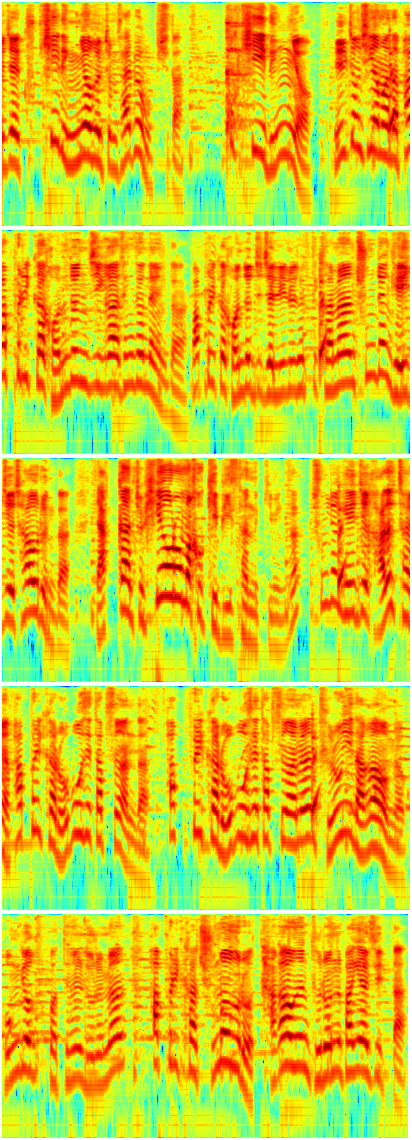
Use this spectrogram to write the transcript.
이제 쿠키 능력을 좀 살펴봅시다. 쿠키 능력. 일정 시간마다 파프리카 건전지가 생성된다. 파프리카 건전지 젤리를 획득하면 충전 게이지가 차오른다. 약간 좀 히어로마 쿠키 비슷한 느낌인가? 충전 게이지가 가득 차면 파프리카 로봇에 탑승한다. 파프리카 로봇에 탑승하면 드론이 다가오며 공격 버튼을 누르면 파프리카 주먹으로 다가오는 드론을 파괴할 수 있다.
